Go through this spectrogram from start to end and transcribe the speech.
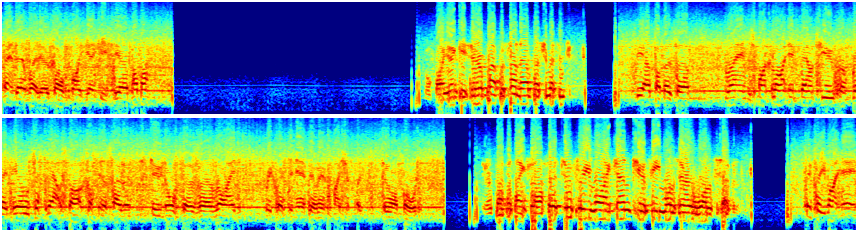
Sandown Radio, Golf Mike Yankee Sierra Papa. Golf Mike Yankee Sierra Papa, Sandown, pass your message. Sierra Papa's um, Rans microlight inbound to you from Redhill, just about to start crossing the Solent due north of uh, Ryde. Requesting airfield information, please. Two on board. Sierra Papa, thanks for that, sir. 23 right and QFE 1017. 23 right hand,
